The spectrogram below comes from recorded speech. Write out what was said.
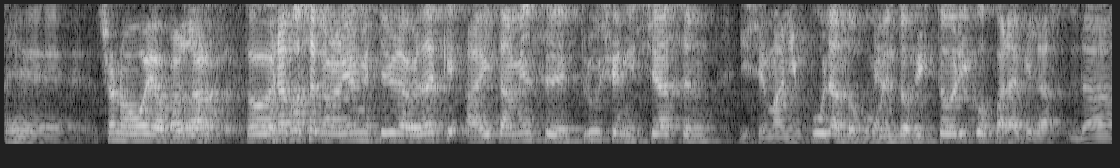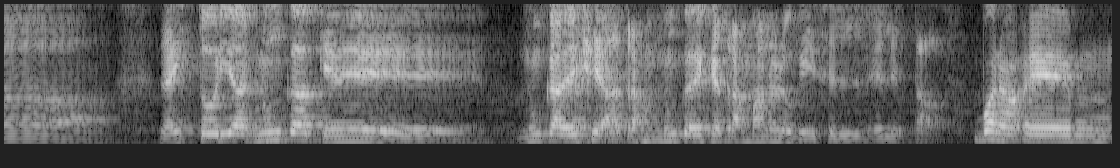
Eh, yo no voy a aportar Perdón, todo Una cosa que me olvidé del Ministerio de la Verdad es que ahí también se destruyen y se hacen y se manipulan documentos históricos para que las- la, la historia nunca quede, nunca deje atrás, nunca deje atrás mano lo que dice el, el Estado. Bueno, eh,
